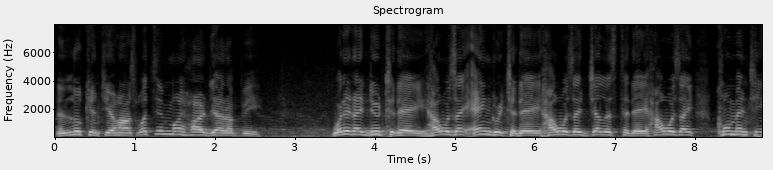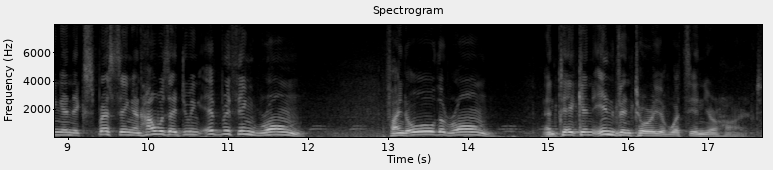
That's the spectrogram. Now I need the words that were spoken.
and look into your heart, what's in my heart Ya Rabbi? What did I do today? How was I angry today? How was I jealous today? How was I commenting and expressing and how was I doing everything wrong? Find all the wrong and take an inventory of what's in your heart.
